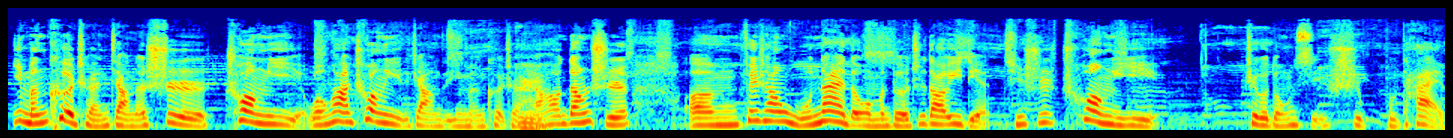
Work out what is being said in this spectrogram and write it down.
一门课程，讲的是创意文化创意这样的一门课程。嗯然后当时嗯、非常无奈的，我们得知到一点，其实创意这个东西是不太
